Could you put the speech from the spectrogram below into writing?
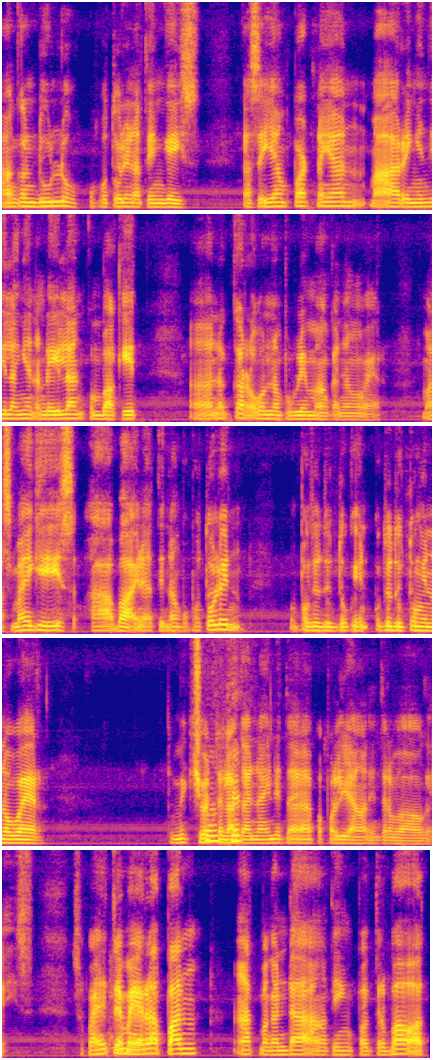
hanggang dulo. Puputulin natin guys. Kasi yung part na yan, maaring hindi lang yan ang dahilan kung bakit ah, nagkaroon ng problema ang kanyang wire. Mas maigi is hahabain natin ang puputulin o pagdudugtungin, pagdudugtungin na wire. To make sure Okay. talaga na hindi tayo papalya ang ating trabaho guys. So para tayo mahirapan at maganda ang ating pagtrabaho at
